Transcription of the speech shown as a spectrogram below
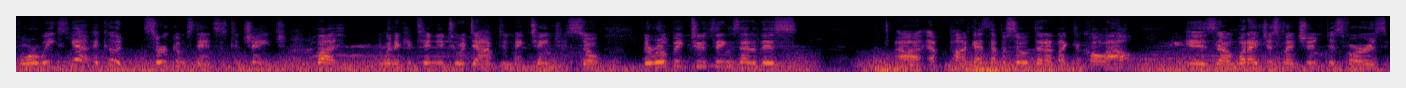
four weeks? Yeah, it could. Circumstances can change. But I'm going to continue to adapt and make changes. So the real big two things out of this uh, podcast episode that I'd like to call out is uh, what I just mentioned as far as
